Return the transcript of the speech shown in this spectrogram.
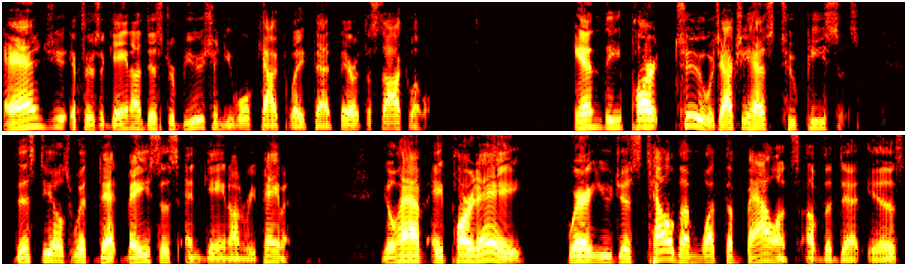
and you, if there's a gain on distribution, you will calculate that there at the stock level. In the part two, which actually has two pieces, this deals with debt basis and gain on repayment. You'll have a part A where you just tell them what the balance of the debt is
